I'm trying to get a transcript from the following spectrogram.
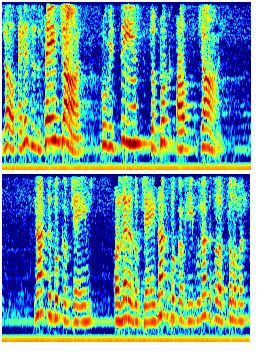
No, and this is the same John who received the book of John. Not the book of James or letters of James, not the book of Hebrew, not the book of Philemon,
